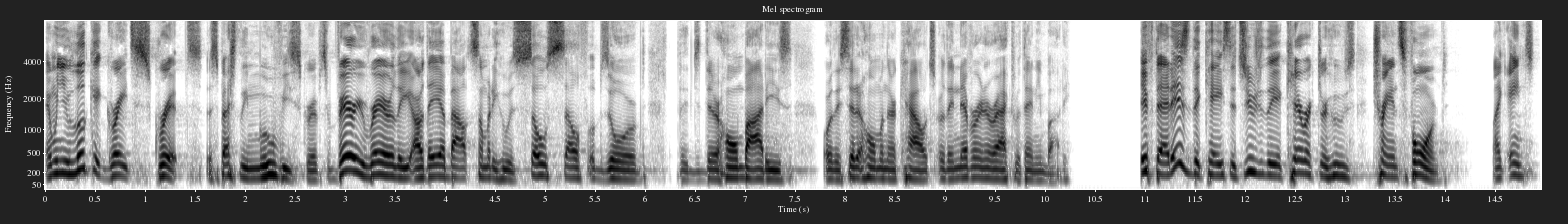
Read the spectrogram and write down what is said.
And when you look at great scripts, especially movie scripts, very rarely are they about somebody who is so self absorbed, their homebodies, or they sit at home on their couch, or they never interact with anybody. If that is the case, it's usually a character who's transformed, like ancient,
